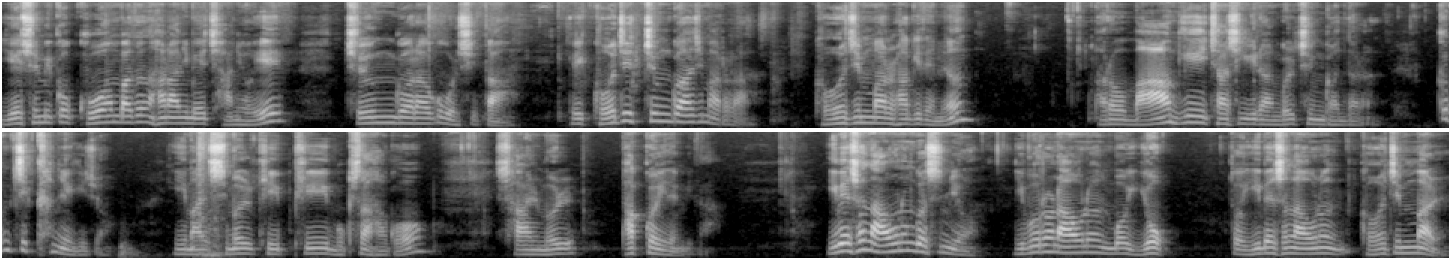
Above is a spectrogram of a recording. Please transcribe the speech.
예수 믿고 구원받은 하나님의 자녀의 증거라고 볼 수 있다. 거짓 증거하지 말아라. 거짓말을 하게 되면 바로 마귀의 자식이라는 걸 증거한다는 끔찍한 얘기죠. 이 말씀을 깊이 묵상하고 삶을 바꿔야 됩니다. 입에서 나오는 것은요, 입으로 나오는 뭐 욕, 또 입에서 나오는 거짓말,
